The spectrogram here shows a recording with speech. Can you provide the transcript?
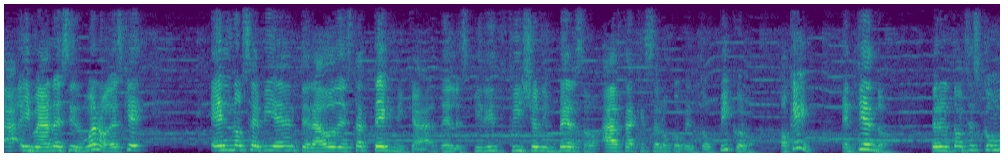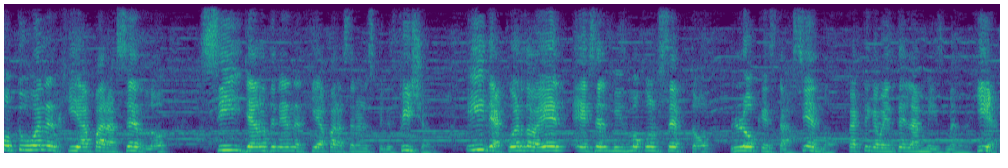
Ah, y me van a decir, bueno, es que él no se había enterado de esta técnica del Spirit Fusion inverso hasta que se lo comentó Piccolo. Ok, entiendo. Pero entonces, ¿cómo tuvo energía para hacerlo si ya no tenía energía para hacer el Spirit Fusion? Y de acuerdo a él, es el mismo concepto lo que está haciendo. Prácticamente la misma energía.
